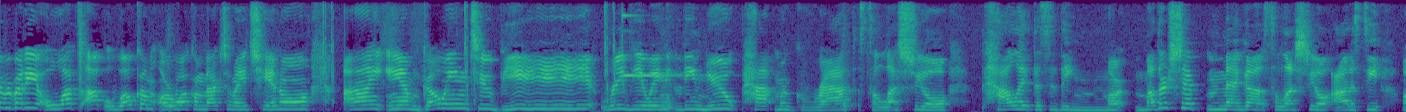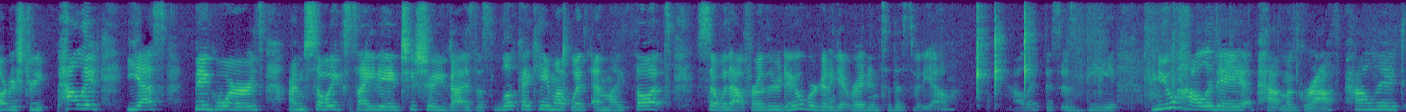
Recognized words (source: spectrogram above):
everybody, what's up? Welcome or welcome back to my channel. I am going to be reviewing the new Pat McGrath Celestial palette. This is the Mothership Mega Celestial Odyssey Artistry palette. Yes, big words. I'm so excited to show you guys this look I came up with and my thoughts. So without further ado, we're gonna get right into this video palette. This is the new holiday Pat McGrath palette,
